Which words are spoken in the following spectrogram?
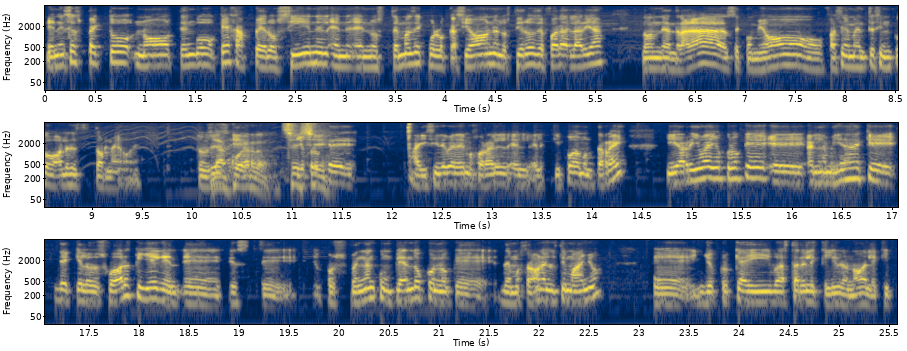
En ese aspecto no tengo queja, pero sí en, en, los temas de colocación, en los tiros de fuera del área, donde Andrade se comió fácilmente cinco goles de este torneo. ¿eh? Entonces, de acuerdo. sí, yo creo que ahí sí debe de mejorar el, equipo de Monterrey. Y arriba yo creo que eh, en la medida de que, de que los jugadores que lleguen eh, este, pues vengan cumpliendo con lo que demostraron el último año, eh, yo creo que ahí va a estar el equilibrio ¿no? del equipo.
